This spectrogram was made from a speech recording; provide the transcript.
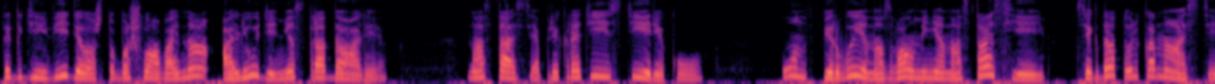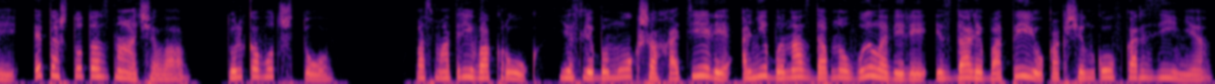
Ты где видела, чтобы шла война, а люди не страдали? Настасья, прекрати истерику. Он впервые назвал меня Настасьей, всегда только Настей. Это что-то значило. Только вот что. Посмотри вокруг. Если бы Мокша хотели, они бы нас давно выловили и сдали Батыю, как щенков в корзине.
